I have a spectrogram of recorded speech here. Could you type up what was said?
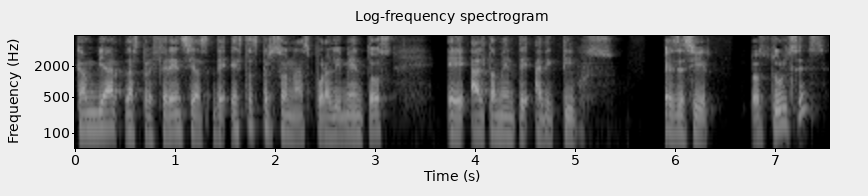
cambiar las preferencias de estas personas por alimentos eh, altamente adictivos. Es decir, los dulces,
